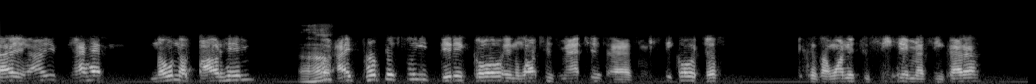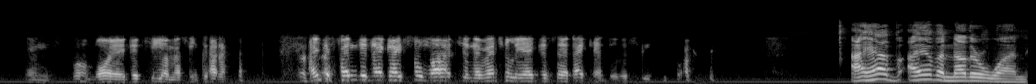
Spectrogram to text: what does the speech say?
I I, I had known about him, Uh huh. but I purposely didn't go and watch his matches as Mystico just because I wanted to see him as Sin Cara. And oh boy, I did see him as Sin Cara. I defended that guy so much, and eventually I just said I can't do this anymore. I have I have another one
